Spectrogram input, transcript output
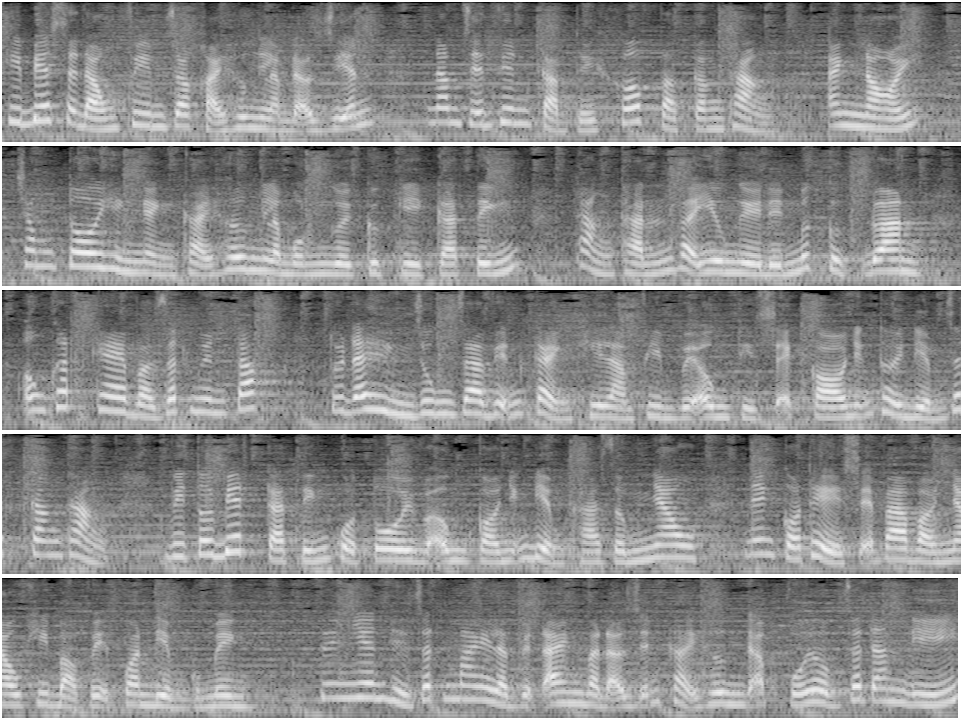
khi biết sẽ đóng phim do Khải Hưng làm đạo diễn, nam diễn viên cảm thấy khớp và căng thẳng. Anh nói, trong tôi hình ảnh Khải Hưng là một người cực kỳ cá tính, thẳng thắn và yêu nghề đến mức cực đoan. Ông khắt khe và rất nguyên tắc. Tôi đã hình dung ra viễn cảnh khi làm phim với ông thì sẽ có những thời điểm rất căng thẳng vì tôi biết cá tính của tôi và ông có những điểm khá giống nhau nên có thể sẽ va vào nhau khi bảo vệ quan điểm của mình. Tuy nhiên thì rất may là Việt Anh và đạo diễn Khải Hưng đã phối hợp rất ăn ý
